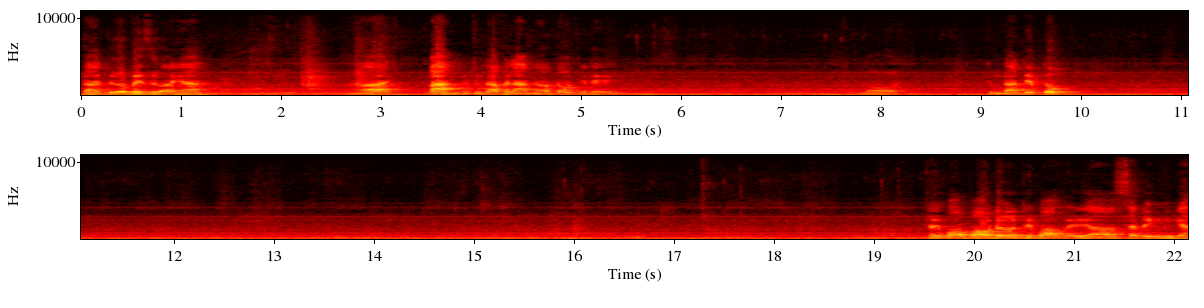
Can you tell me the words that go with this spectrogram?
Ta đưa về giữa nhá. Đấy. bảng của chúng ta phải làm cho nó tốt như thế. Rồi chúng ta tiếp tục. Thầy bỏ border thầy bỏ cái uh, setting đi nhé.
